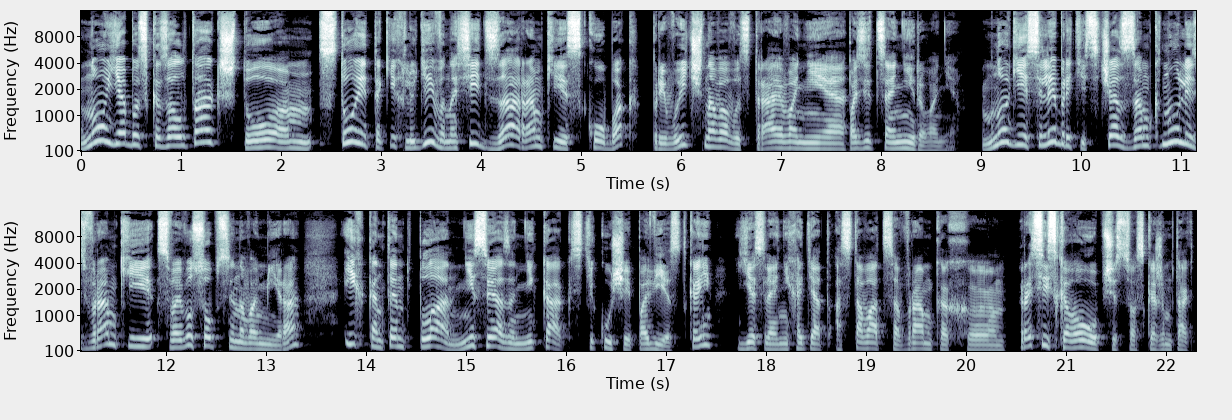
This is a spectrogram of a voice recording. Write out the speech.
Но я бы сказал так, что стоит таких людей выносить за рамки скобок привычного выстраивания позиционирования. Многие селебрити сейчас замкнулись в рамки своего собственного мира. Их контент-план не связан никак с текущей повесткой, если они хотят оставаться в рамках э, российского общества, скажем так.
